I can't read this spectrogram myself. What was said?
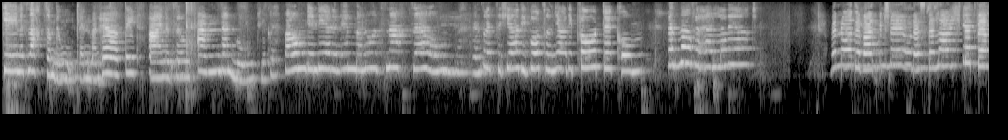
gehen es nachts im Dunkeln. Man hört die eine zum anderen munkeln. Warum gehen die denn immer nur des Nachts herum? Dann tritt sich ja die Wurzeln, ja die Pfote krumm. Wenn's noch so heller wird. Wenn nur der Wald mit Schnee und es beleuchtet wird.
